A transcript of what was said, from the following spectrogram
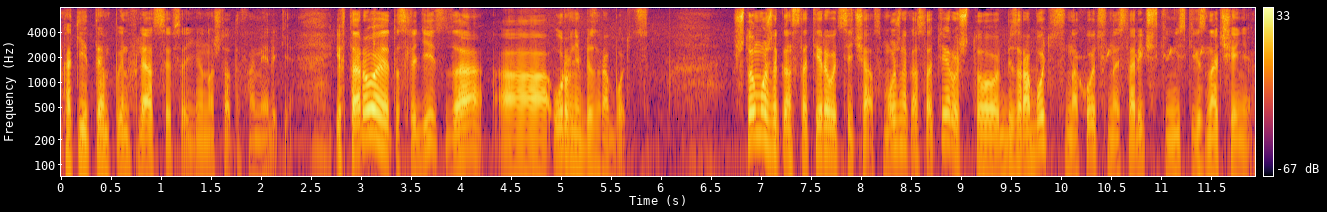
какие темпы инфляции в Соединенных Штатах Америки. И второе, это следить за э, уровнем безработицы. Что можно констатировать сейчас? Можно констатировать, что безработица находится на исторически низких значениях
